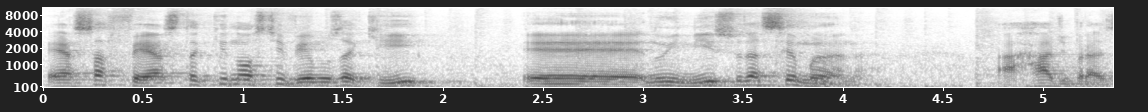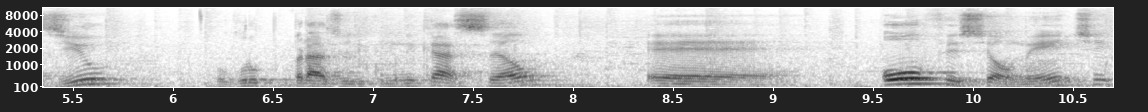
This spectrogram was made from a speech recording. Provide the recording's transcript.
essa festa que nós tivemos aqui é, no início da semana a Rádio Brasil, o Grupo Brasil de Comunicação, é, oficialmente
